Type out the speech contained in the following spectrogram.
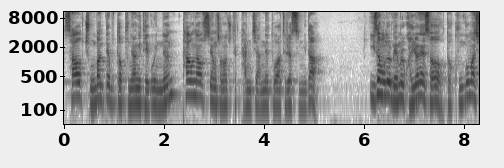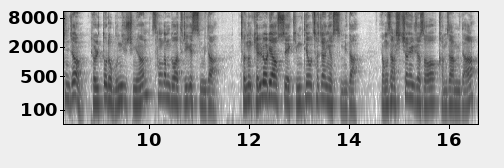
사업 중반대부터 분양이 되고 있는 타운하우스형 전원주택 단지 안내 도와드렸습니다. 이상 오늘 매물 관련해서 더 궁금하신 점 별도로 문의 주시면 상담 도와드리겠습니다. 저는 갤러리 하우스의 김태호 차장이었습니다. 영상 시청해주셔서 감사합니다.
